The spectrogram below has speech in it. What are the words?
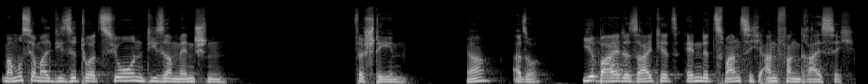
man muss ja mal die Situation dieser Menschen verstehen. Ja, also ihr beide seid jetzt Ende 20, Anfang 30.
